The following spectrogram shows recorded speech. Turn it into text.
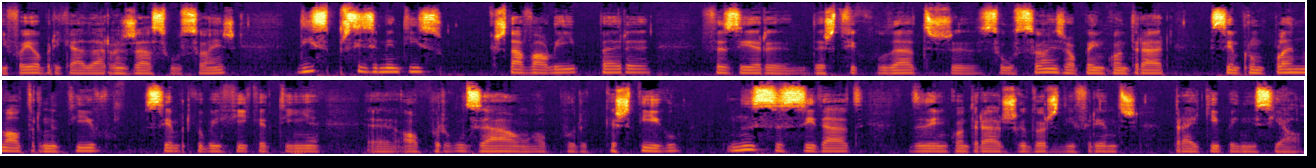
e foi obrigado a arranjar soluções, disse precisamente isso, que estava ali para fazer das dificuldades eh, soluções ou para encontrar sempre um plano alternativo, sempre que o Benfica tinha, uh, ou por lesão ou por castigo, necessidade de encontrar jogadores diferentes para a equipa inicial.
